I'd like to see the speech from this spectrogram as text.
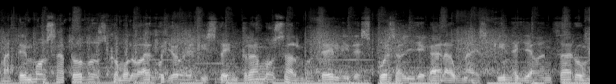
matemos a todos como lo hago yo XD entramos al motel y después al llegar a una esquina y avanzar un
